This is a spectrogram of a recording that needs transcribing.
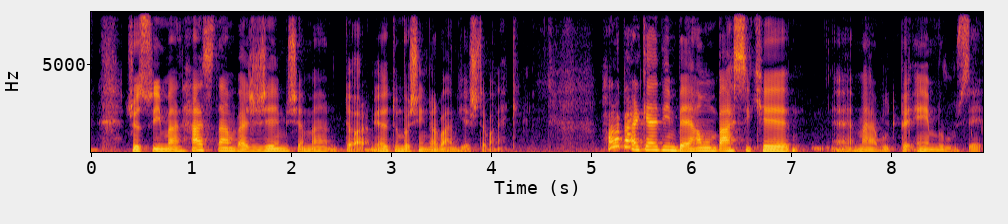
جسوی من هستم و ژ میشه من دارم. یادتون باشه اینا رو با هم اشتباه نکنیم حالا برگردیم به همون بحثی که مربوط به امروزه.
